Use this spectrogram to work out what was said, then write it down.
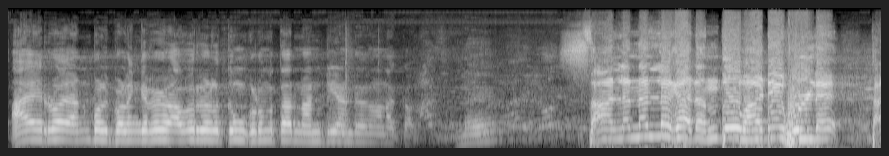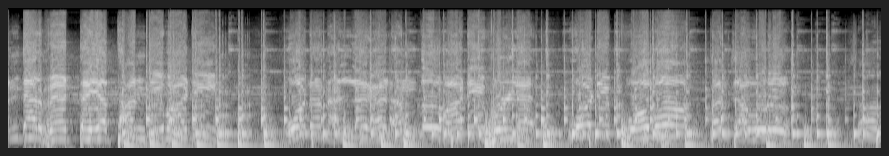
ஆயிரம் ரூபாய் அன்பளிப்பு வழங்குகிறார்கள். அவர்களுக்கும் குடும்பத்தார் நன்றி அன்று வணக்கம். சால நல்ல கடந்து வாடி உள்ள தண்டார் வேட்டைய தாண்டி வாடி. ஓட நல்ல கடந்து வாடி உள்ள. ஓடி போவோம் தஞ்சாவூர். சால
